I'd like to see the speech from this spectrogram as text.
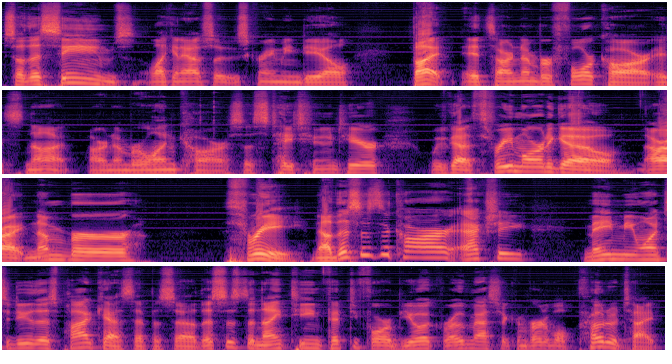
So, this seems like an absolute screaming deal. But it's our number four car. It's not our number one car. So stay tuned here. We've got three more to go. All right, number three. Now, this is the car actually made me want to do this podcast episode. This is the 1954 Buick Roadmaster convertible prototype.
